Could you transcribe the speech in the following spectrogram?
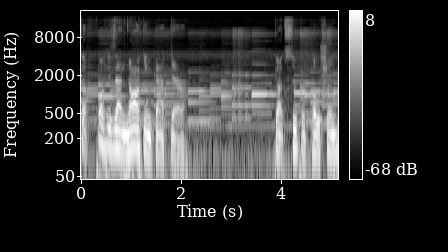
The fuck is that knocking back there? Got super potion.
